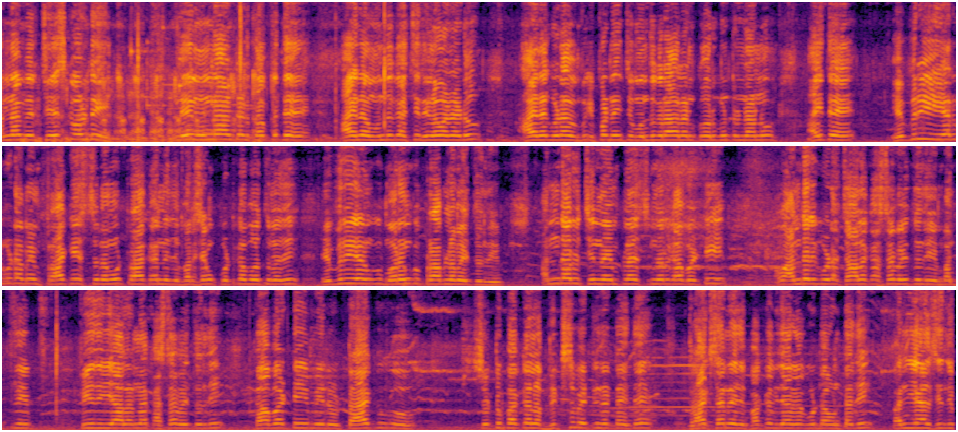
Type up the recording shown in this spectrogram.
అన్న మీరు చేసుకోండి. నేను ఉన్నా అంటాడు తప్పితే ఆయన ముందుకు వచ్చి నిలబడాడు. ఆయన కూడా ఇప్పటి నుంచి ముందుకు రావాలని కోరుకుంటున్నాను. అయితే ఎవ్రీ ఇయర్ కూడా మేము ట్రాక్ వేస్తున్నాము. ట్రాక్ అనేది వర్షం కొట్టుకపోతున్నది. ఎవ్రీ ఇయర్ మొరంకు ప్రాబ్లం అవుతుంది. అందరూ చిన్న ఎంప్లాయీస్ ఉన్నారు కాబట్టి అందరికి కూడా చాలా కష్టమవుతుంది. మంత్లీ ఫీజు ఇవ్వాలన్నా కష్టమవుతుంది. కాబట్టి మీరు ట్రాక్కు చుట్టుపక్కల బ్రిక్స్ పెట్టినట్టయితే ట్రాక్స్ అనేది పక్కకు జరగకుండా ఉంటుంది. పని చేయాల్సింది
